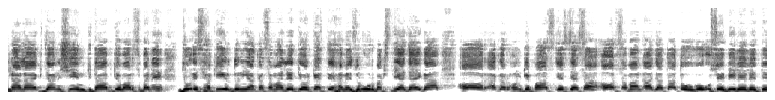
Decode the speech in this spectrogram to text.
नालायक जानशीन किताब के वारस बने, जो इस हकीर दुनिया का समा लेते और कहते, हमें ज़रूर बख्श दिया जाएगा। और अगर उनके पास इस जैसा और सामान आ जाता तो वो उसे भी ले लेते।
